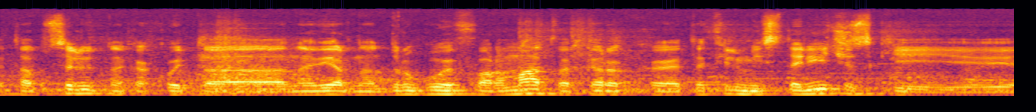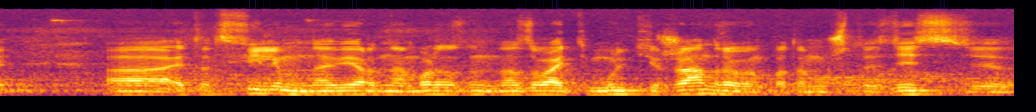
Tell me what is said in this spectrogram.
Это абсолютно какой-то, наверное, другой формат. Во-первых, это фильм исторический. А, этот фильм, наверное, можно назвать мультижанровым, потому что здесь э,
